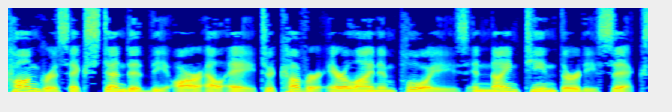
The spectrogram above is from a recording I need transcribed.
Congress extended the RLA to cover airline employees in 1936.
